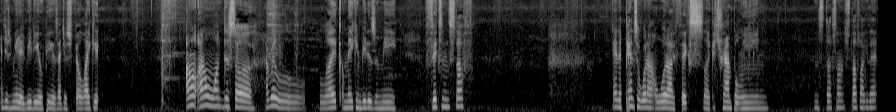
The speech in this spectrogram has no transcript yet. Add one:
I just made a video because I just felt like it. I don't I don't want this uh I really like making videos of me fixing stuff. It depends on what I what I fix, like a trampoline and stuff some stuff like that.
